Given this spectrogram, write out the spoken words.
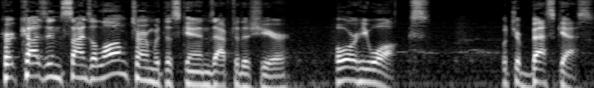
Kirk Cousins signs a long term with the Skins after this year, or he walks. What's your best guess?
